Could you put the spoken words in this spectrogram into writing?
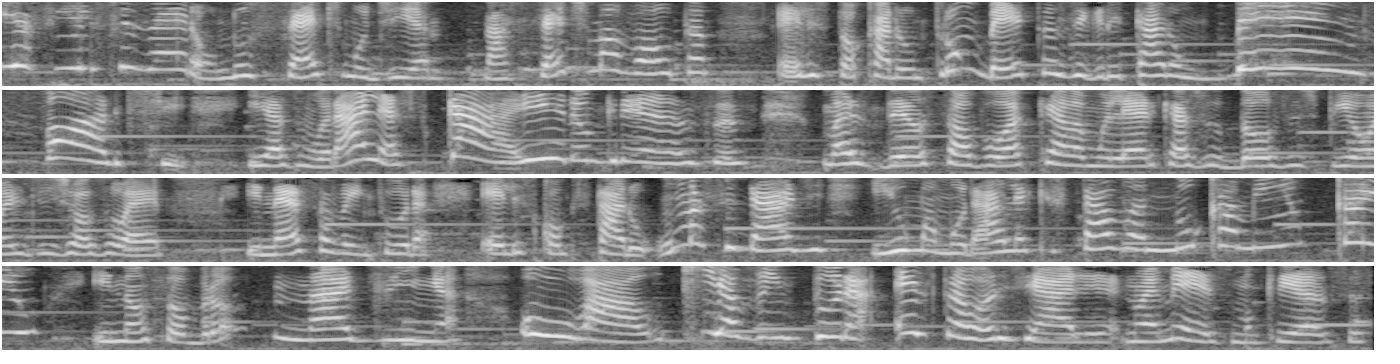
E assim eles fizeram. No sétimo dia, na sétima volta, eles tocaram trombetas e gritaram bem forte. E as muralhas caíram, crianças. Mas Deus salvou aquela mulher que ajudou os espiões de Josué. E nessa aventura, eles conquistaram uma cidade e uma muralha que estava no caminho caiu. E não sobrou nadinha. Uau! Que aventura extraordinária, não é mesmo, crianças?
